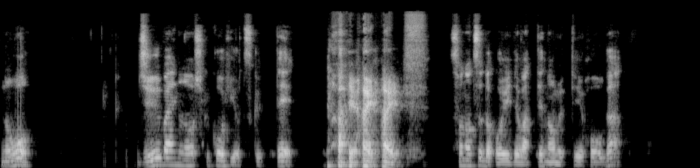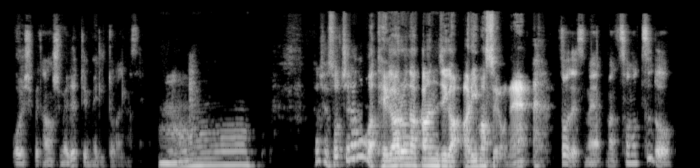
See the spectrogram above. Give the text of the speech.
のを10倍の濃縮コーヒーを作ってはいはいはい。その都度お湯で割って飲むっていう方が美味しく楽しめるっていうメリットがありますね。うーん。確かにそちらの方が手軽な感じがありますよね。そうですね。まあ、その都度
